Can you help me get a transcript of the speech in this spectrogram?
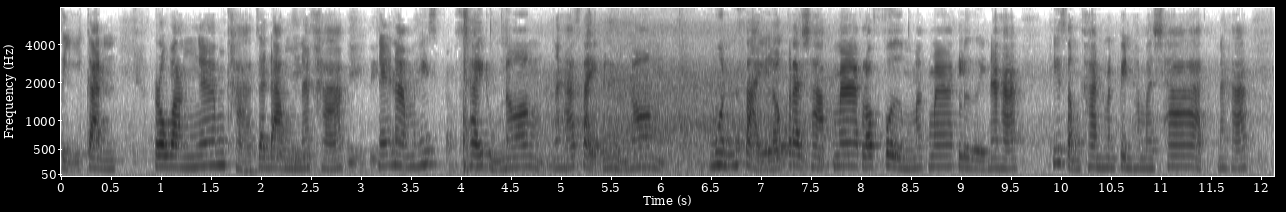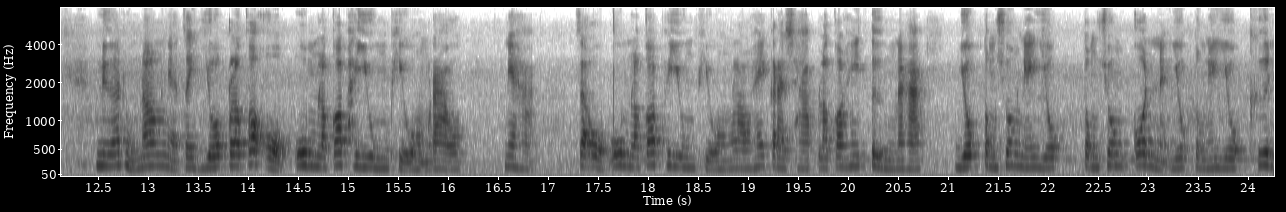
สีกัน ระวังง่ามขาจะดำนะคะ แนะนำให้ใช้ถุงน่องนะคะนะคะใส่เป็นถุงน่องมนใส่แล้วกระชับมากแล้วเฟิร์มมากๆเลยนะคะ ที่สำคัญมันเป็นธรรมชาตินะคะ เนื้อถุงน่องเนี่ยจะยกแล้วก็โอบอุ้มแล้วก็พยุงผิวของเราเนี่ยค่ะ จะโอบอุ้มแล้วก็พยุงผิวของเราให้กระชับแล้วก็ให้ตึงนะคะ ยกตรงช่วงนี้ยกตรงช่วงก้นเนี่ยยกตรงนี้ยกขึ้น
